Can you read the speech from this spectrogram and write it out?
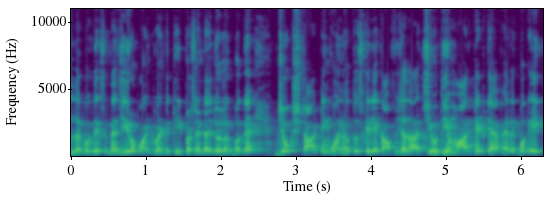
लगभग देख सकते हैं ज़ीरो है, जो लगभग जो स्टार्टिंग कॉइन होता है उसके लिए काफ़ी ज़्यादा अच्छी होती है। मार्केट कैप है लगभग एक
